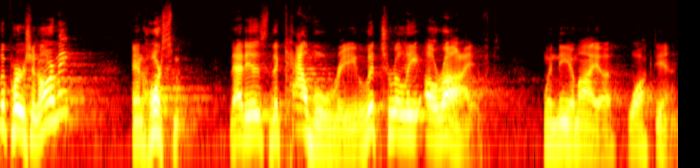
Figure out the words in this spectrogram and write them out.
the Persian army and horsemen. That is, the cavalry literally arrived when Nehemiah walked in.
